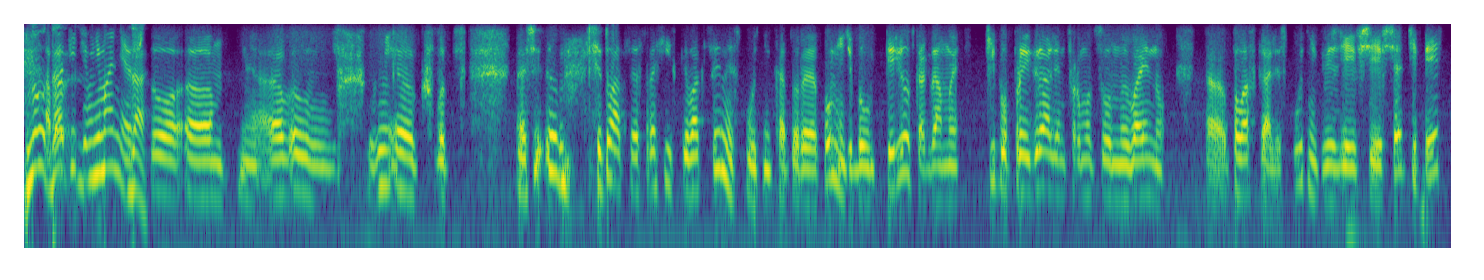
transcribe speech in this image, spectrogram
Ну, Обратите да, внимание, да. что э, э, э, вот, э, ситуация с российской вакциной «Спутник», которая, помните, был период, когда мы типа проиграли информационную войну, э, полоскали «Спутник» везде и все, и вся, теперь Э,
